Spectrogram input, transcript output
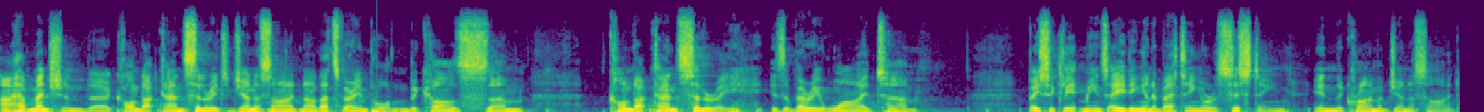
I have mentioned uh, conduct ancillary to genocide. Now, that's very important because um, conduct ancillary is a very wide term. Basically, it means aiding and abetting or assisting in the crime of genocide.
